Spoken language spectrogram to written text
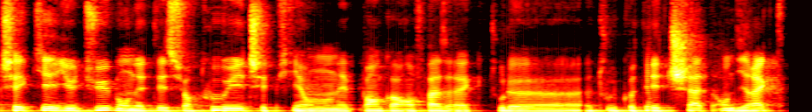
checké YouTube. On était sur Twitch et puis on n'est pas encore en phase avec tout le, tout le côté chat en direct.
